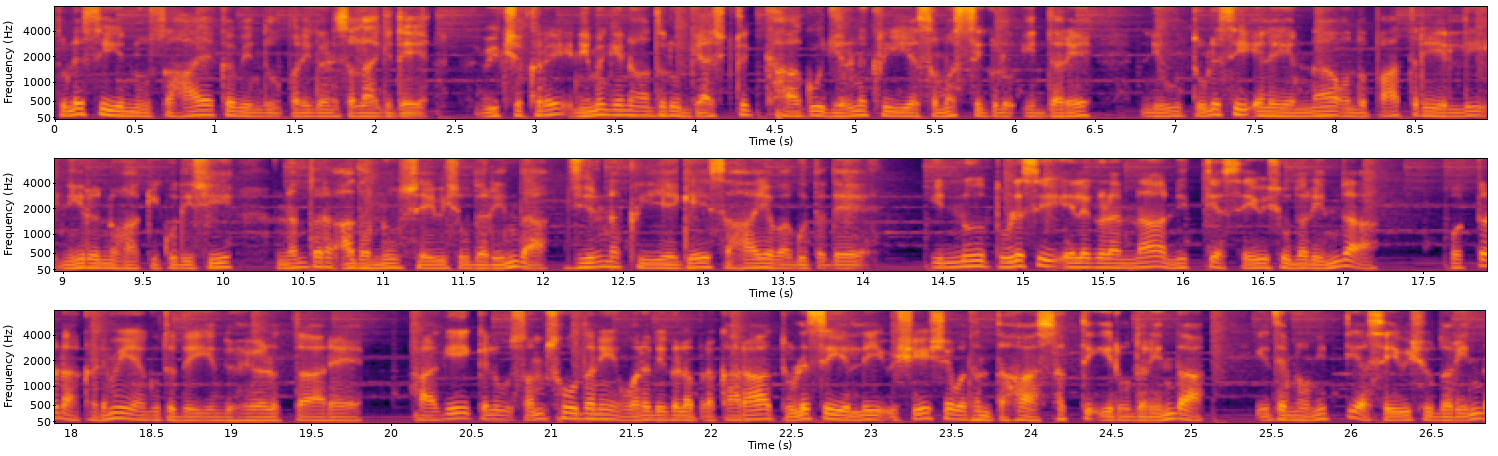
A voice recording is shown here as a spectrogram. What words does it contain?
ತುಳಸಿಯನ್ನು ಸಹಾಯಕವೆಂದು ಪರಿಗಣಿಸಲಾಗಿದೆ. ವೀಕ್ಷಕರೇ, ನಿಮಗೇನಾದರೂ ಗ್ಯಾಸ್ಟ್ರಿಕ್ ಹಾಗೂ ಜೀರ್ಣಕ್ರಿಯೆಯ ಸಮಸ್ಯೆಗಳು ಇದ್ದರೆ ನೀವು ತುಳಸಿ ಎಲೆಯನ್ನ ಒಂದು ಪಾತ್ರೆಯಲ್ಲಿ ನೀರನ್ನು ಹಾಕಿ ಕುದಿಸಿ, ನಂತರ ಅದನ್ನು ಸೇವಿಸುವುದರಿಂದ ಜೀರ್ಣಕ್ರಿಯೆಗೆ ಸಹಾಯವಾಗುತ್ತದೆ. ಇನ್ನು ತುಳಸಿ ಎಲೆಗಳನ್ನು ನಿತ್ಯ ಸೇವಿಸುವುದರಿಂದ ಒತ್ತಡ ಕಡಿಮೆಯಾಗುತ್ತದೆ ಎಂದು ಹೇಳುತ್ತಾರೆ. ಹಾಗೆ ಕೆಲವು ಸಂಶೋಧನೆ ವರದಿಗಳ ಪ್ರಕಾರ ತುಳಸಿಯಲ್ಲಿ ವಿಶೇಷವಾದಂತಹ ಶಕ್ತಿ ಇರುವುದರಿಂದ ಇದನ್ನು ನಿತ್ಯ ಸೇವಿಸುವುದರಿಂದ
